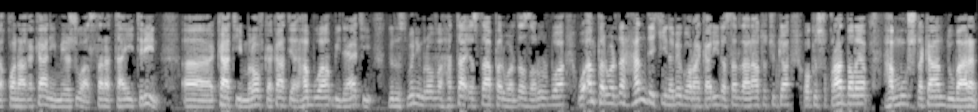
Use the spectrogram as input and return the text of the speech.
لە قۆناغەکانی مێژووە سەرەتاییترین کاتی مرۆڤ کە کاتێ هەبووە بیدایەتی دروستبوونی مرۆڤ هەتا ئێستا پەروەەردە زەرور بووە و ئەم پەروەەردە هەندێکی نەبێ گۆڕانکاری لەسەر داناتۆ چونکە وەکو سوقرات دەڵێ هەموو شتەکان دووبارن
